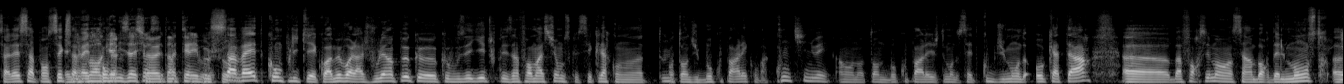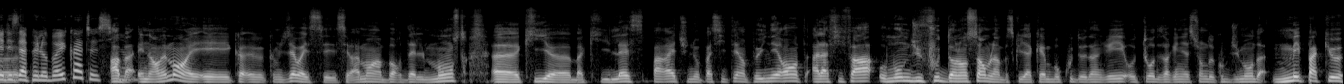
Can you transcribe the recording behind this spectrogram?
Ça laisse à penser que Et ça va être organisation, ça va être pas un petit terrible. peu chaud. ça va être compliqué, quoi. Mais voilà, je voulais un peu que, que vous ayez toutes les informations parce que c'est clair qu'on en a Mm. entendu beaucoup parler, qu'on va continuer à en entendre beaucoup parler justement de cette Coupe du Monde au Qatar. Euh, bah forcément, hein, c'est un bordel monstre. Il y a des Euh, appels au boycott aussi. ah hein. bah énormément et, euh, comme je disais ouais c'est c'est vraiment un bordel monstre euh, qui euh, bah, qui laisse paraître une opacité un peu inhérente à la FIFA au monde du foot dans l'ensemble hein, parce qu'il y a quand même beaucoup de dingueries autour des organisations de Coupe du Monde mais pas que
